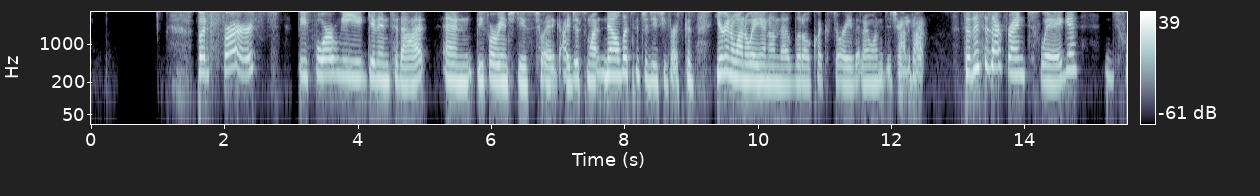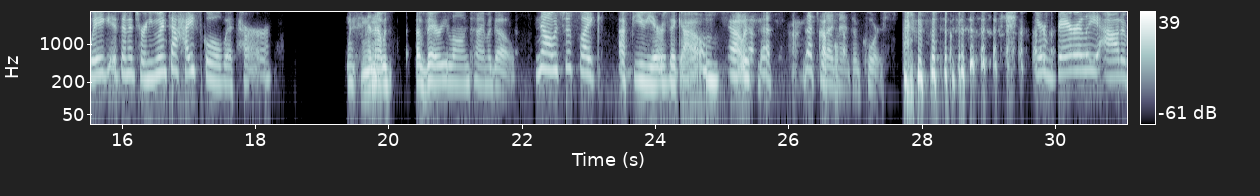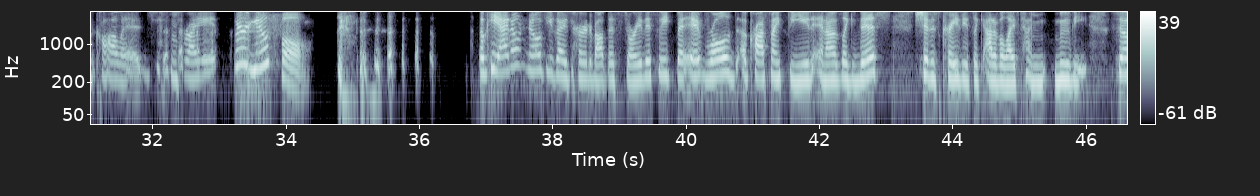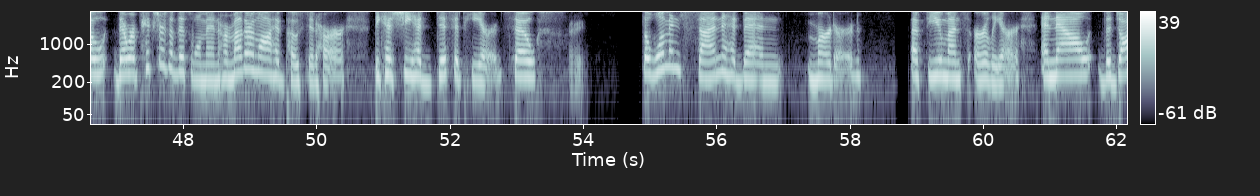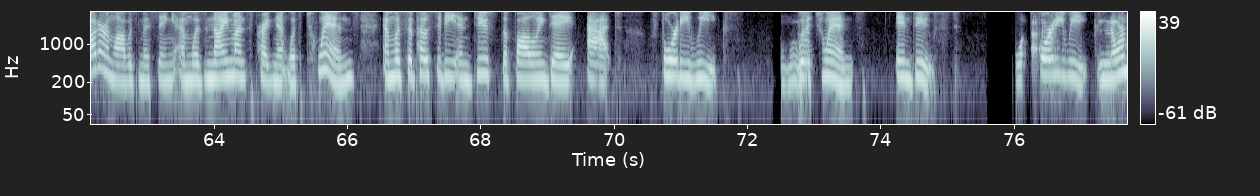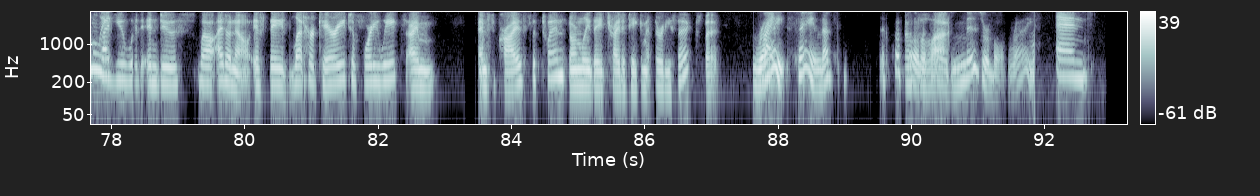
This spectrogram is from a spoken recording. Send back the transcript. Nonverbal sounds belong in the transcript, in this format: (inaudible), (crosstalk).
But first, before we get into that and before we introduce Twig, I just want no, let's introduce you first because you're going to want to weigh in on the little quick story that I wanted to chat about. So this is our friend Twig. Twig is an attorney. We went to high school with her. Mhm. and that was a very long time ago. No, it was just like a few years ago. yeah, it was That's that's what I meant, of course. (laughs) You're barely out of college, (laughs) right? we're useful. (laughs) Okay, I don't know if you guys heard about this story this week, but it rolled across my feed and I was like, this shit is crazy. It's like out of a lifetime movie. So there were pictures of this woman. Her mother in law had posted her because she had disappeared. So Right. the woman's son had been murdered a few months earlier and now the daughter-in-law was missing and was 9 months pregnant with twins and was supposed to be induced the following day at 40 weeks Mhm. with twins induced Wha- 40 weeks Normally, But- you would induce. Well, I don't know if they let her carry to 40 weeks. I'm I'm surprised with twins. Normally, they try to take them at 36, but Right, Right. same. (laughs) That's oh, a that lot. sounds miserable. Right. And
